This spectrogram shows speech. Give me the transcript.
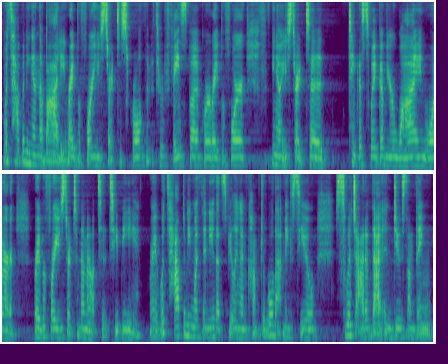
What's happening in the body right before you start to scroll through, through Facebook or right before you know you start to take a swig of your wine or right before you start to numb out to TV, right? What's happening within you that's feeling uncomfortable that makes you switch out of that and do something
